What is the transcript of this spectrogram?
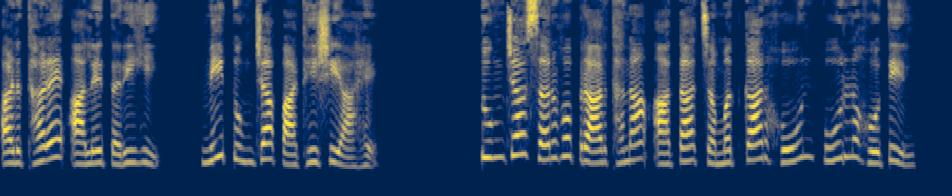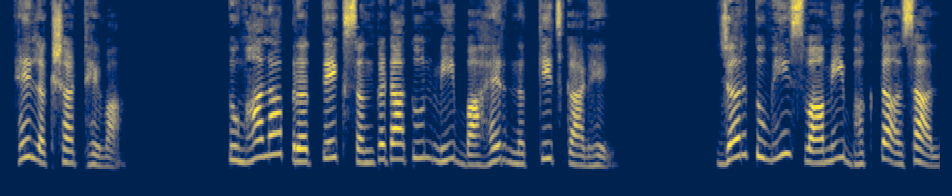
अडथळे आले तरीही मी तुमच्या पाठीशी आहे. तुमच्या सर्व प्रार्थना आता चमत्कार होऊन पूर्ण होतील हे लक्षात ठेवा. तुम्हाला प्रत्येक संकटातून मी बाहेर नक्कीच काढेल. जर तुम्ही स्वामी भक्त असाल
